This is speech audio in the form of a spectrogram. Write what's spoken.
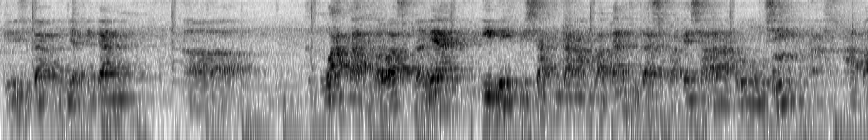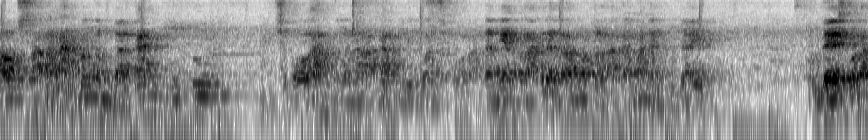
Ini juga menjadikan eh, kekuatan bahwa sebenarnya ini bisa kita manfaatkan juga sebagai sarana promosi atau sarana mengembangkan mutu sekolah, mengenalkan lingkungan sekolah. Dan yang terakhir adalah modal agama dan budaya. Budaya sekolah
